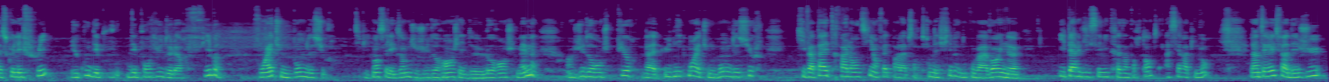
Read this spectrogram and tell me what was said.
parce que les fruits, du coup, dépourvus de leurs fibres, vont être une bombe de sucre. Typiquement, c'est l'exemple du jus d'orange et de l'orange même. Un jus d'orange pur va uniquement être une bombe de sucre qui va pas être ralentie en fait par l'absorption des fibres, donc on va avoir une hyperglycémie très importante assez rapidement. L'intérêt de faire des jus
